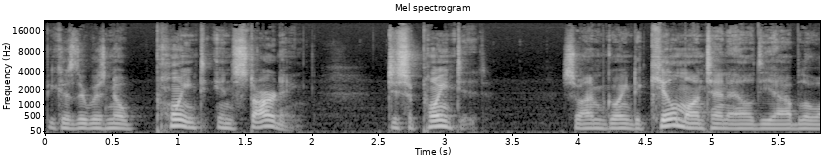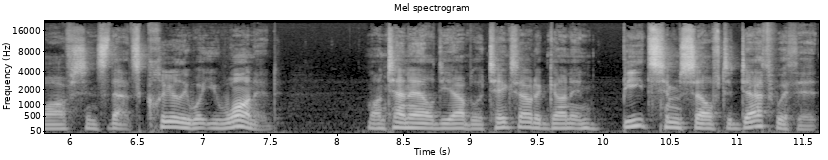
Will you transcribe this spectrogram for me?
because there was no point in starting. Disappointed. So I'm going to kill Montana El Diablo off since that's clearly what you wanted. Montana El Diablo takes out a gun and beats himself to death with it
